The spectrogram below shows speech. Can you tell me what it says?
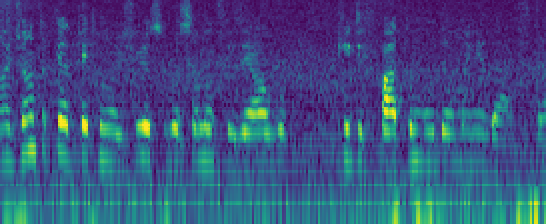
Não adianta ter a tecnologia se você não fizer algo que de fato muda a humanidade. Então...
